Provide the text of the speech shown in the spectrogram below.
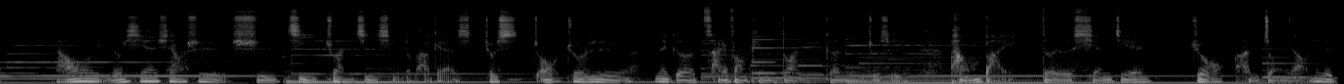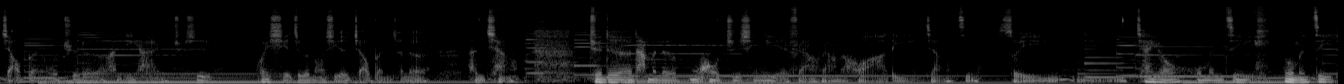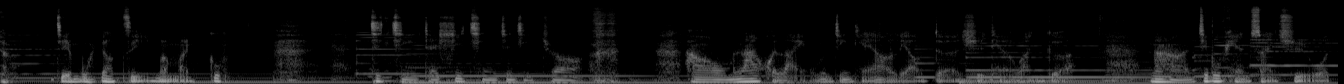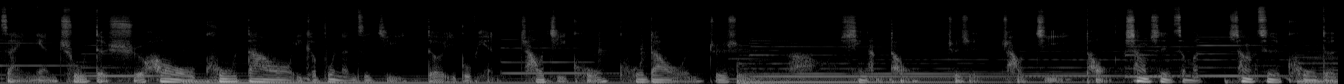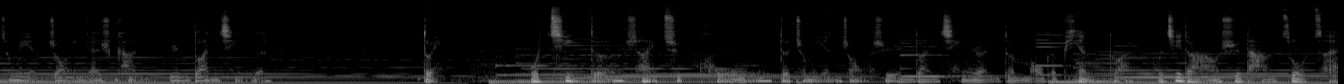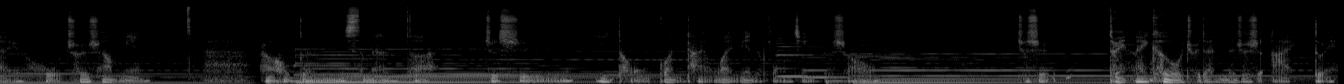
然后有一些像是实际传记型的 podcast，就是哦，就是那个采访片段跟就是旁白的衔接就很重要。那个脚本我觉得很厉害，就是会写这个东西的脚本真的很强，觉得他们的幕后执行力也非常非常的华丽，这样子。所以嗯，加油，我们自己我们自己的节目要自己慢慢过。自己的事情自己做。好，我们拉回来，我们今天要聊的是《天鹅湾歌》。那这部片算是我在年初的时候哭到一个不能自己的一部片，超级哭，哭到我就是心很痛，就是超级痛。上次这么上次哭的这么严重，应该是看《云端情人》。我记得上一次哭的这么严重是《云端情人》的某个片段，我记得好像是他坐在火车上面，然后跟 Samantha 就是一同观看外面的风景的时候，就是对那一刻，我觉得那就是爱，对，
